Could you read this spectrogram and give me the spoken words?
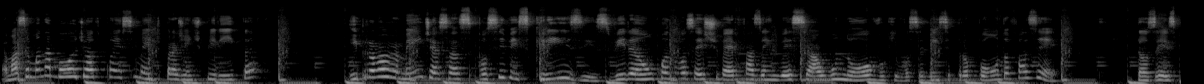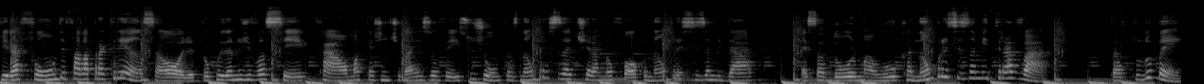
É uma semana boa de autoconhecimento pra gente pirita. E provavelmente essas possíveis crises virão quando você estiver fazendo esse algo novo que você vem se propondo a fazer. Então você respira fundo e fala pra criança: Olha, eu tô cuidando de você, calma que a gente vai resolver isso juntas. Não precisa tirar meu foco, não precisa me dar essa dor maluca, não precisa me travar. Tá tudo bem.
